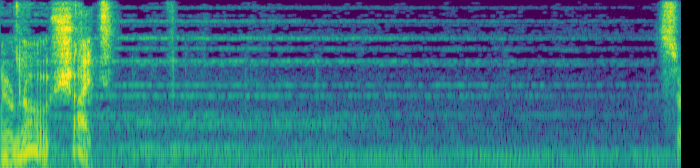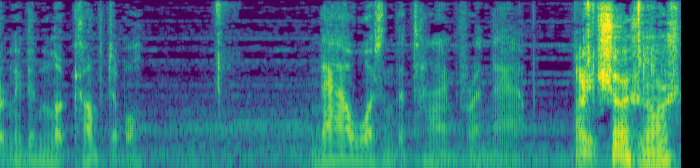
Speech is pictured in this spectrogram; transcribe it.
Oh no, shite. Certainly didn't look comfortable. Now wasn't the time for a nap. Are you sure, George?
